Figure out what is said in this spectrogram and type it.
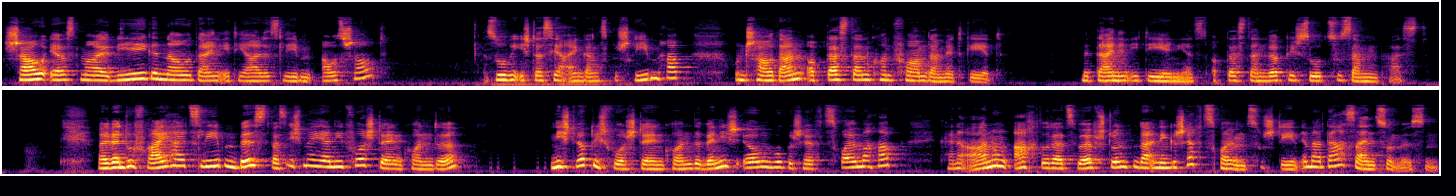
schau erstmal, wie genau dein ideales Leben ausschaut so wie ich das hier eingangs beschrieben habe, und schau dann, ob das dann konform damit geht, mit deinen Ideen jetzt, ob das dann wirklich so zusammenpasst. Weil wenn du Freiheitsleben bist, was ich mir ja nie vorstellen konnte, nicht wirklich vorstellen konnte, wenn ich irgendwo Geschäftsräume habe, keine Ahnung, acht oder zwölf Stunden da in den Geschäftsräumen zu stehen, immer da sein zu müssen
